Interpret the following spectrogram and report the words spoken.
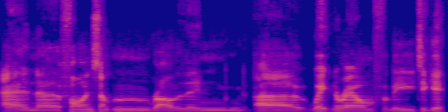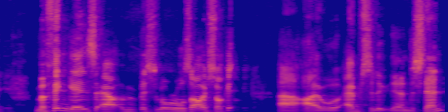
and uh, find something rather than uh, waiting around for me to get my fingers out of Miss Laurel's eye socket, uh, I will absolutely understand."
